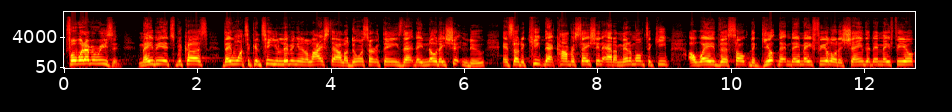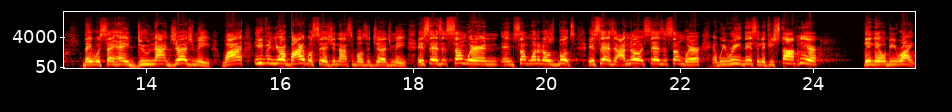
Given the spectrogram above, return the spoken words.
For whatever reason, Maybe it's because they want to continue living in a lifestyle or doing certain things that they know they shouldn't do. And so to keep that conversation at a minimum, to keep away the, so, the guilt that they may feel or the shame that they may feel, they would say, hey, do not judge me. Why? Even your Bible says you're not supposed to judge me. It says it somewhere in, in some, one of those books. It says it. I know it says it somewhere. And we read this, and if you stop here, then they will be right.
